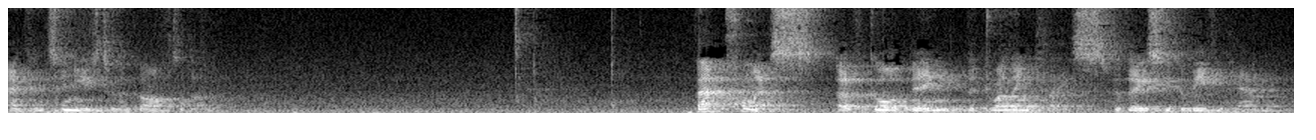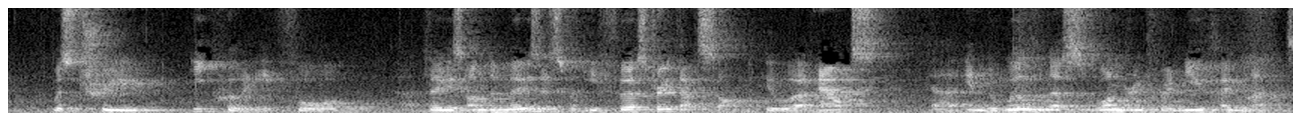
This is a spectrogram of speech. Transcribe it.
and continues to look after them. That promise of God being the dwelling place for those who believe in him was true equally for uh, those under Moses when he first wrote that psalm, who were out uh, in the wilderness wandering for a new homeland.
